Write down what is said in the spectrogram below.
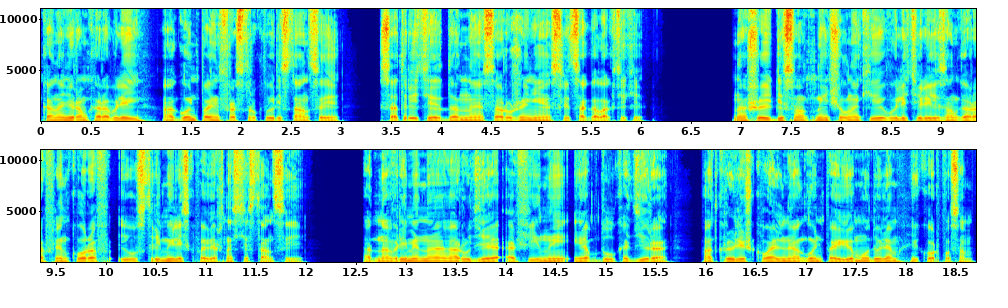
Канонирам кораблей огонь по инфраструктуре станции. Сотрите данное сооружение с лица галактики». Наши десантные челноки вылетели из ангаров линкоров и устремились к поверхности станции. Одновременно орудия Афины и Абдул-Кадира открыли шквальный огонь по ее модулям и корпусам.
